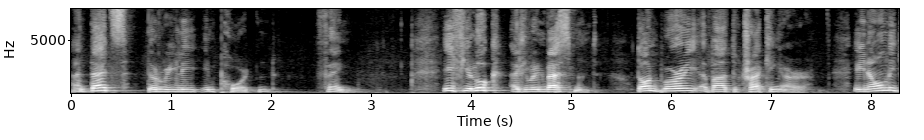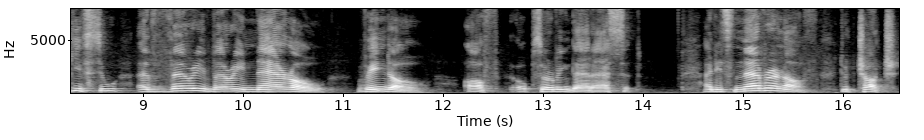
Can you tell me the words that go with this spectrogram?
And that's the really important thing. If you look at your investment, don't worry about the tracking error. It only gives you a very, very narrow window of observing that asset. And it's never enough to judge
